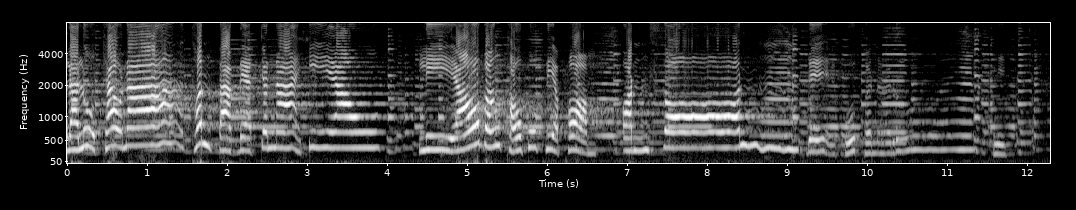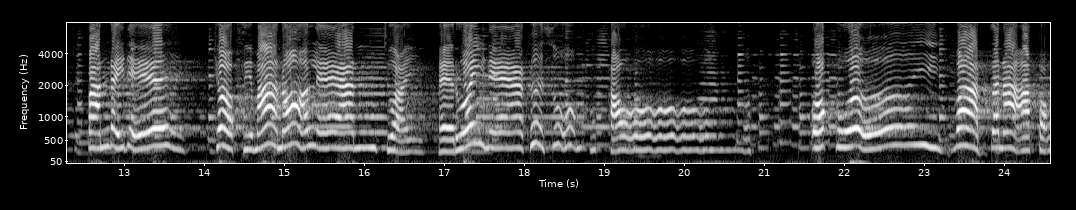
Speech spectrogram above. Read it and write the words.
และลูกชาวนาทนตากแดดจนหน้าเหี่ยว เหลียวบังเขาผู้เพียบพร้อม อ่อนซ้อนเด้ผู้เพิ่นรวยปานใดเด้โชคสิมานอแลนช่วย ให้รวยแน่คือซุมเขาอกกูเอ้ยวาสนาของ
